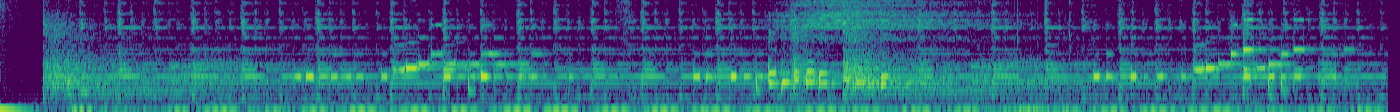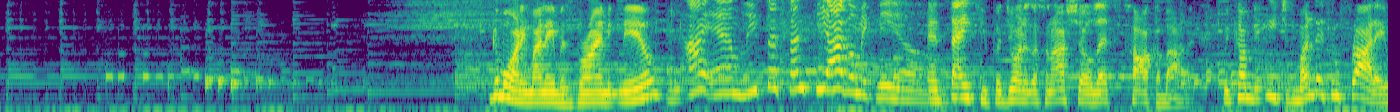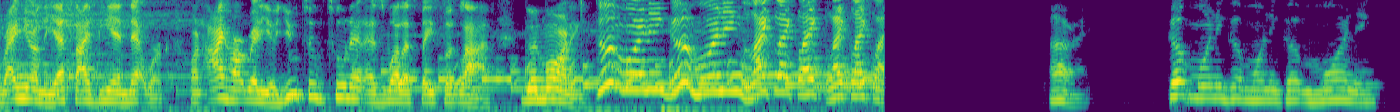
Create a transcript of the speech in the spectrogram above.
Good morning. My name is Brian McNeil. And I am Lisa Santiago McNeil. And thank you for joining us on our show, Let's Talk About It. We come to each Monday through Friday right here on the SIBN network, on iHeartRadio, YouTube, TuneIn, as well as Facebook Live. Good morning. good morning, good morning. Like, like, like, like, like, like. All right. Good morning, good morning, good morning.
